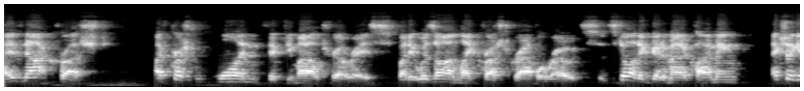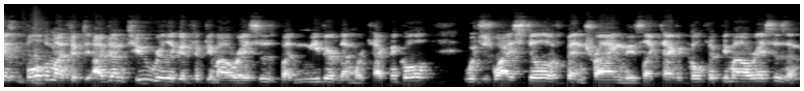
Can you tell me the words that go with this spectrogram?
I have not crushed I've crushed one 50 mile trail race but it was on like crushed gravel roads it still had a good amount of climbing Actually, I guess both of my 50, I've done two really good 50 mile races, but neither of them were technical, which is why I still have been trying these like technical 50 mile races and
